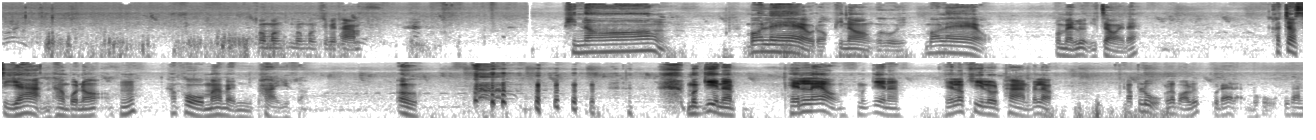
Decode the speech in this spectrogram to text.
ก้อน เบิ่งเบิ่งเบิ่งเบิ่งสิไปถาม พี่น้องบ่แล้วดอกพี่น้องเอ้ยบ่แล้วบ่แม่นเรื่องอีจอยได้เขาเจ้าสิย่านทางบ่เนาะหึถ้าโผล่มาแบบนี้ไผอยู่ซะเออ เมื่อกี้นะเห็นแล้วเมื่อกี้นะเห็นเราขี่รถผ่านไปแล้วกับลูกแล้วบอกหรือกูได้แหละบ่ฮู้คือกัน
